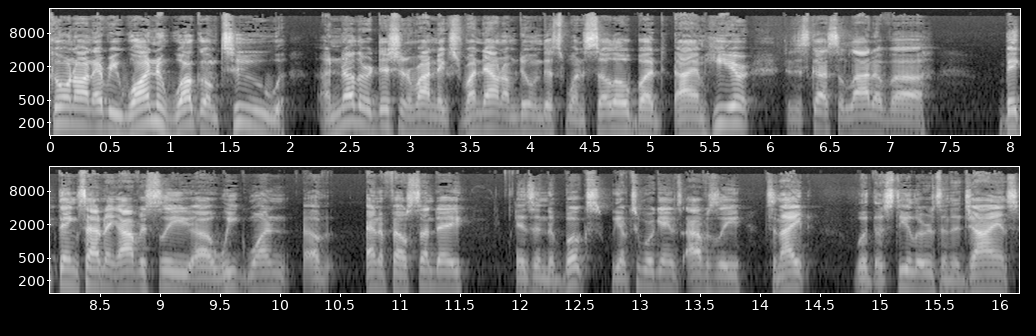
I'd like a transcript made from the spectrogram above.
going on, everyone? Welcome to another edition of Ron Nix Rundown. I'm doing this one solo, but I am here to discuss a lot of uh, big things happening. Obviously, uh, week one of NFL Sunday is in the books. We have two more games, obviously, tonight with the Steelers and the Giants,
